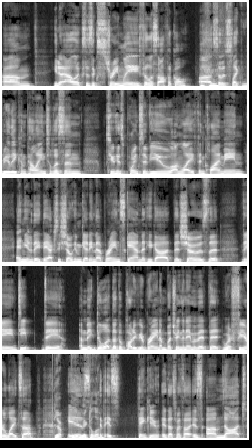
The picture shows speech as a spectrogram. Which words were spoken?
Um, you know, Alex is extremely philosophical. Uh, So it's like really compelling to listen to his points of view on life and climbing. And, you know, they, they actually show him getting that brain scan that he got that shows that the deep, the amygdala, the, the part of your brain, I'm butchering the name of it, that where fear lights up. Yep, the is, amygdala. Is, thank you. That's what I thought. Is um, not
